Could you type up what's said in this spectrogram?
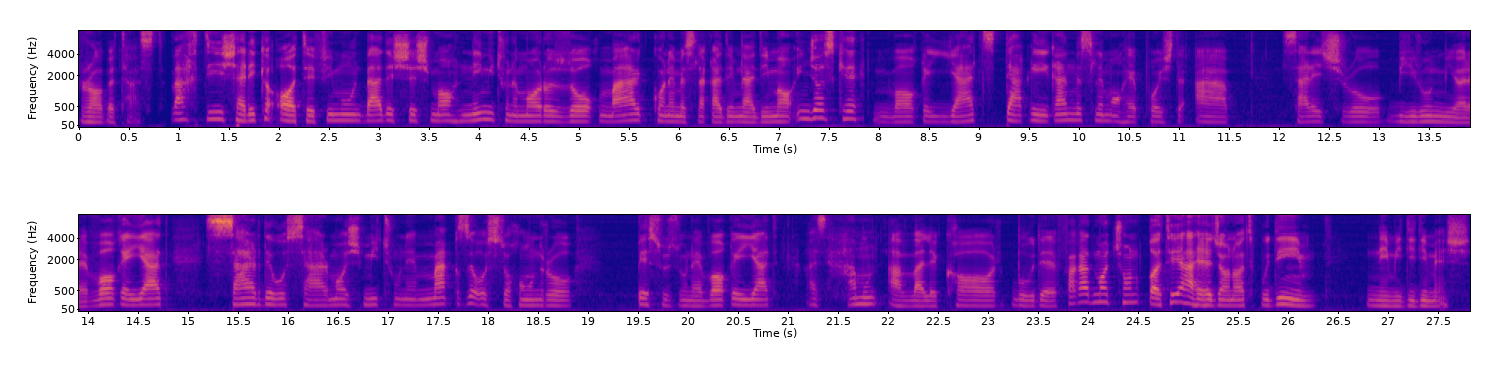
رابطه است. وقتی شریک عاطفیمون بعد شش ماه نمی‌تونه ما رو ذوق مرگ کنه مثل قدیم ندیما اینجاست که واقعیت دقیقا مثل ماه پشت اب سرش رو بیرون میاره. واقعیت سرد و سرماش می‌تونه مغز استخون رو بسوزونه. واقعیت از همون اول کار بوده. فقط ما چون قاطع هیجانات بودیم نمیدیدیمش.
